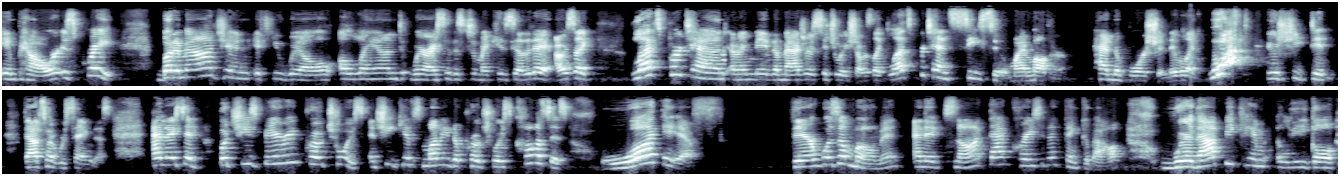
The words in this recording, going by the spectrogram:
in power is great. But imagine, if you will, a land where I said this to my kids the other day. I was like, let's pretend, and I made an imaginary situation. I was like, let's pretend Sisu, my mother, had an abortion. They were like, what? Because she didn't. That's why we're saying this. And I said, but she's very pro choice and she gives money to pro choice causes. What if there was a moment, and it's not that crazy to think about, where that became illegal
